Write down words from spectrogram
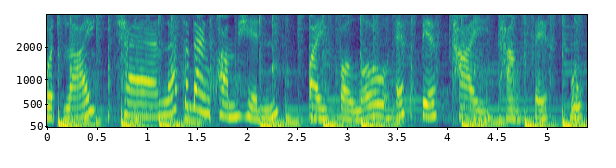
กดไลค์ แชร์ และแสดงความเห็นไป follow SBS ไทยทาง Facebook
